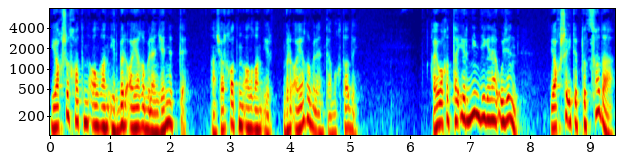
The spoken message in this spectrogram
яхшы хатын алган ир бер аягы белән җәннәттә, начар хатын алган ир бер аягы белән тәмугта ди. Кай вакытта ир нинди генә үзен яхшы итеп тотса да,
